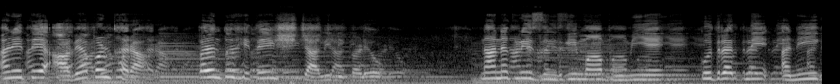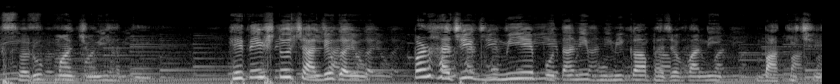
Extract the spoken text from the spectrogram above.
અને તે આવ્યા પણ ખરા, પરંતુ હિતેશ ચાલી નીકળ્યો. નાનકડી જિંદગીમાં ભૂમિએ કુદરતને અનેક સ્વરૂપમાં જોઈ હતી. હિતેશ તો ચાલ્યો ગયો, પણ હજી ભૂમિએ પોતાની ભૂમિકા ભજવવાની બાકી છે.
